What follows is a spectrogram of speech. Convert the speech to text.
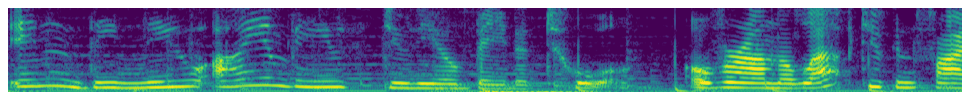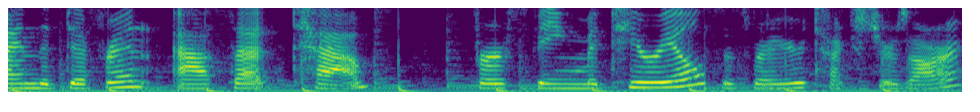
in the new IMVU Studio Beta tool. Over on the left you can find the different asset tabs, first being Materials is where your textures are,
